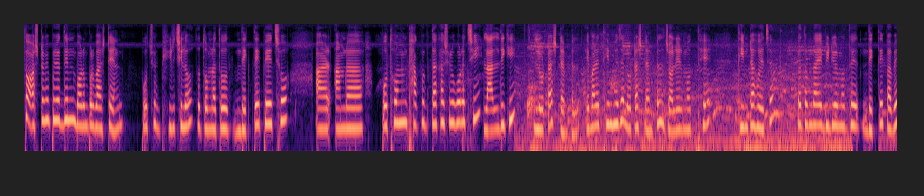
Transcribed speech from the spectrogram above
তো অষ্টমী পুজোর দিন বহরমপুর বাস স্ট্যান্ড প্রচুর ভিড় ছিল, তো তোমরা তো দেখতে পেয়েছ। আর আমরা প্রথম ঠাকুর দেখা শুরু করেছি লাল দিঘি, লোটাস টেম্পল। এবারে থিম হয়েছে লোটাস টেম্পল, জলের মধ্যে থিমটা হয়েছে। তো তোমরা এই ভিডিওর মধ্যে দেখতেই পাবে।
